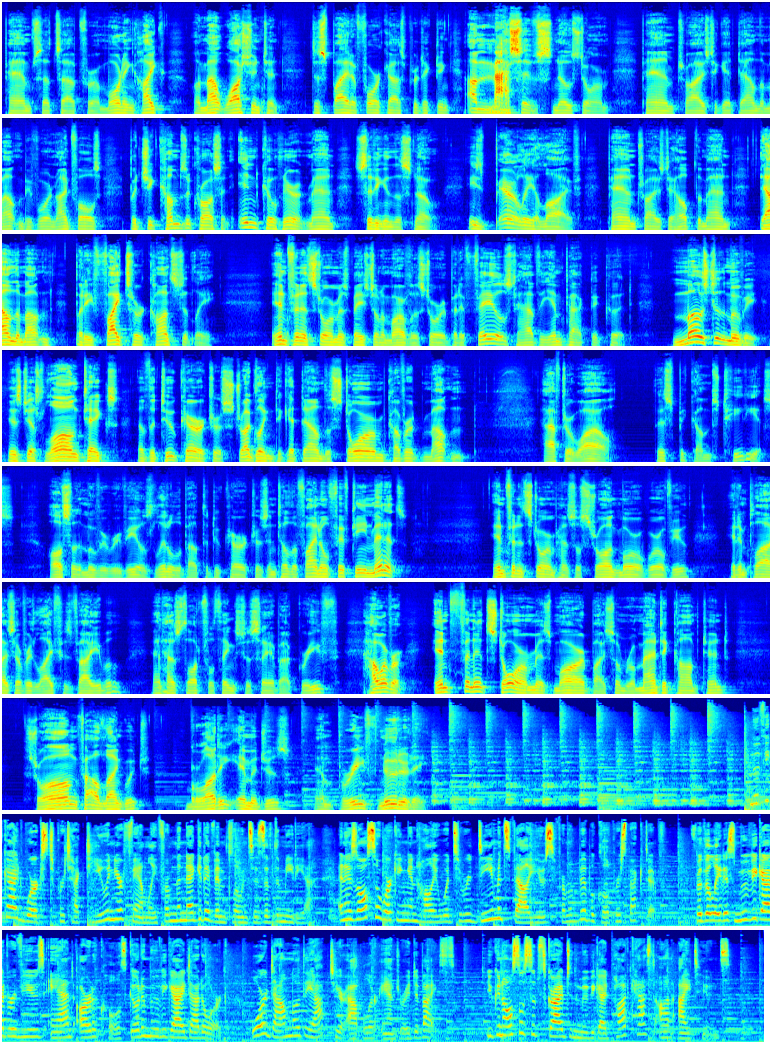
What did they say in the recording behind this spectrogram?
Pam sets out for a morning hike on Mount Washington despite a forecast predicting a massive snowstorm. Pam tries to get down the mountain before night falls, but she comes across an incoherent man sitting in the snow. He's barely alive. Pam tries to help the man down the mountain, but he fights her constantly. Infinite Storm is based on a marvelous story, but it fails to have the impact it could. Most of the movie is just long takes of the two characters struggling to get down the storm covered mountain. After a while, this becomes tedious. Also, the movie reveals little about the two characters until the final 15 minutes. Infinite Storm has a strong moral worldview. It implies every life is valuable and has thoughtful things to say about grief. However, Infinite Storm is marred by some romantic content, strong foul language, bloody images, and brief nudity. Movie Guide works to protect you and your family from the negative influences of the media and is also working in Hollywood to redeem its values from a biblical perspective. For the latest Movie Guide reviews and articles, go to movieguide.org or download the app to your Apple or Android device. You can also subscribe to the Movie Guide podcast on iTunes.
